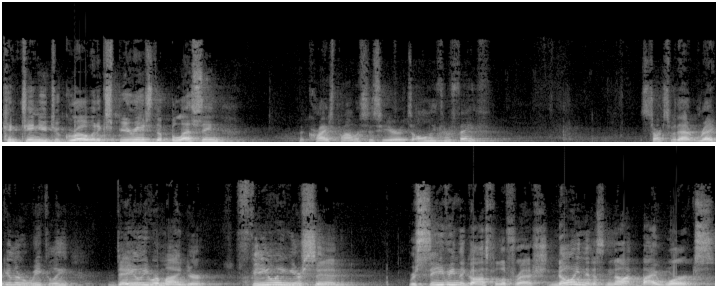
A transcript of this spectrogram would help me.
continue to grow and experience the blessing that Christ promises here? It's only through faith starts with that regular, weekly, daily reminder, feeling your sin, receiving the gospel afresh, knowing that it's not by works,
